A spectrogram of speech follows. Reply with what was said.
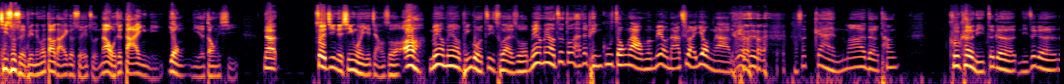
技术水平能够到达一个水准，那我就答应你用你的东西。那最近的新闻也讲说，哦，没有没有，苹果自己出来说，没有没有，这都还在评估中啦，我们没有拿出来用啦，没有这。我说干妈的汤库克，你这个你这个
